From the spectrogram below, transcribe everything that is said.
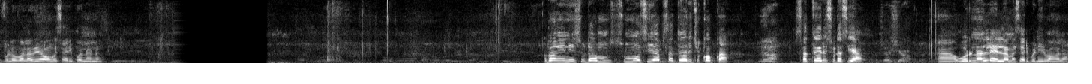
இவ்வளோ வளவே அவங்க சரி பண்ணணும். Abang ini sudah semua siap satu hari cukup kah? Ya, Satu hari sudah siap? ஒரு நாளில் எல்லாமே சரி பண்ணிடுவாங்களா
